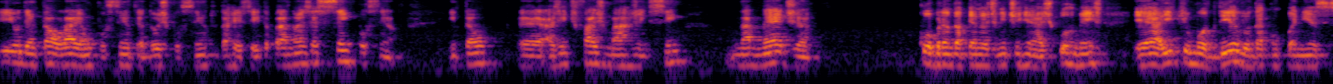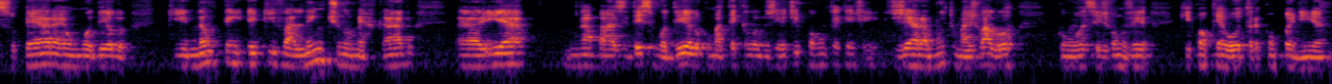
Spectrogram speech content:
e o dental lá é 1%, é 2% da receita, para nós é 100%. Então, é, a gente faz margem, sim, na média, cobrando apenas 20 reais por mês, é aí que o modelo da companhia se supera, é um modelo que não tem equivalente no mercado, é, e é na base desse modelo, com uma tecnologia de ponta, que a gente gera muito mais valor, como vocês vão ver, que qualquer outra companhia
